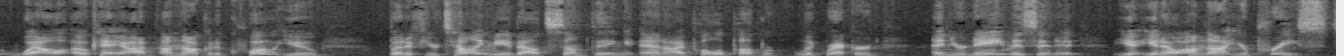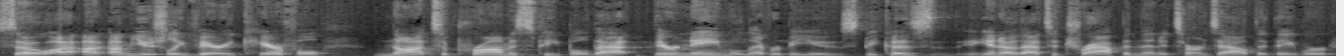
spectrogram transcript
well, okay, I'm, I'm not going to quote you, but if you're telling me about something and I pull a public record and your name is in it, you, you know, I'm not your priest. So I, I, I'm usually very careful not to promise people that their name will never be used because, you know, that's a trap. And then it turns out that they were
